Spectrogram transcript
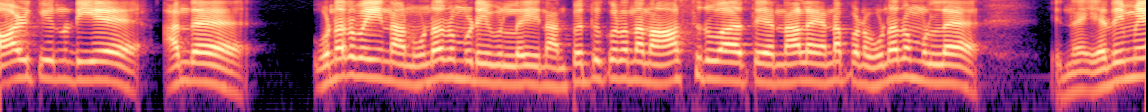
வாழ்க்கையினுடைய அந்த உணர்வை நான் உணர முடியவில்லை. நான் பெற்றுக்கொண்ட நான் ஆசீர்வாதத்தை என்னால் என்ன பண்ண உணர முடியல. என்ன எதையுமே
